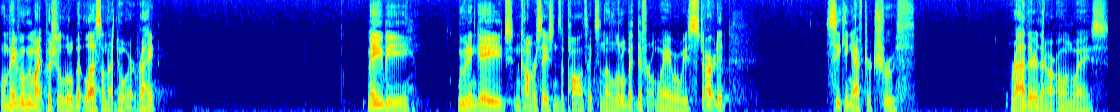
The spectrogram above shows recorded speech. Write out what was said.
Well, maybe we might push it a little bit less on that door, right? Maybe we would engage in conversations of politics in a little bit different way where we started seeking after truth rather than our own ways.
